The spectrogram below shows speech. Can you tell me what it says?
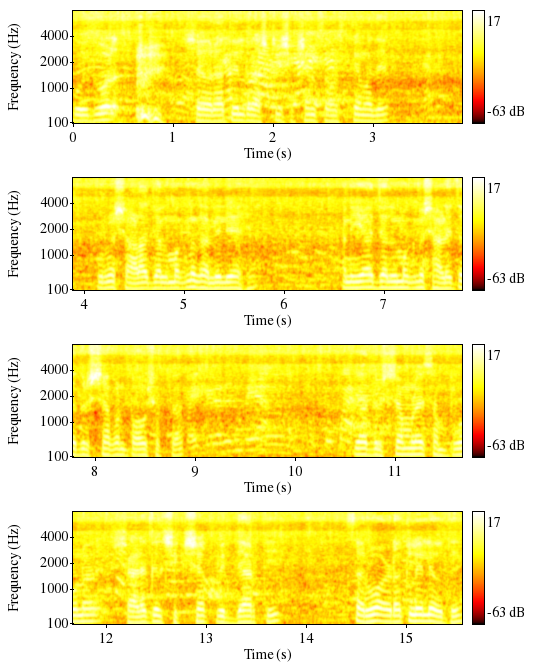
कोयदवळ शहरातील राष्ट्रीय शिक्षण संस्थेमध्ये पूर्ण शाळा जलमग्न झालेली आहे. आणि या जलमग्न शाळेचं दृश्य आपण पाहू शकतात. या दृश्यामुळे संपूर्ण शाळेतील शिक्षक विद्यार्थी सर्व अडकलेले होते.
